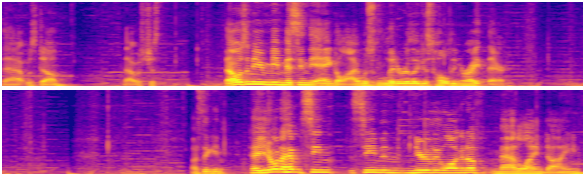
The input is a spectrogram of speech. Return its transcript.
that was dumb. That was just... That wasn't even me missing the angle. I was literally just holding right there. I was thinking, hey, you know what I haven't seen seen in nearly long enough? Madeline dying.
